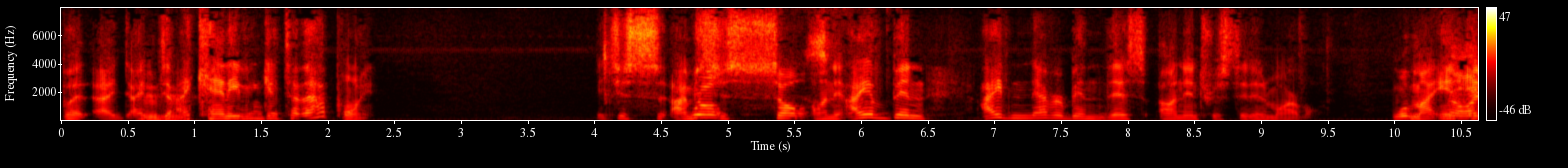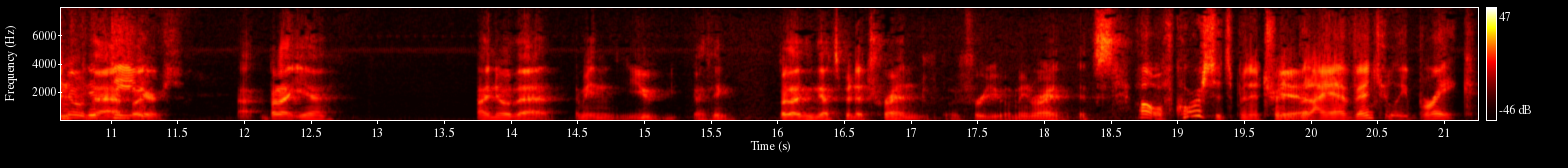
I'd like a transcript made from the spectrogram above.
but I, I, Mhm. I can't even get to that point. It's just I'm Well- just so un. I have been I've never been this uninterested in Marvel. Well, My in, no, I in know 50 that, but years. uh, but I, yeah, I know that. I mean, you. I think, but I think that's been a trend for you. I mean, right? It's Oh, of course it's been a trend, Yeah. but I eventually break.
